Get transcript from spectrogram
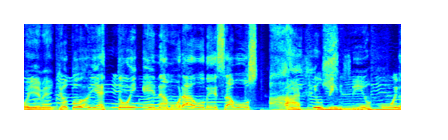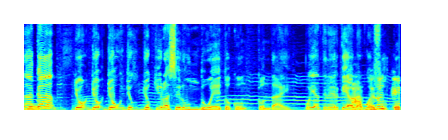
Óyeme, yo todavía estoy enamorado de esa voz. Ay, Así Dios mismo, mío. muy acá, yo, yo, yo, yo, yo quiero hacer un dueto con, con Dai. Voy a tener que hablar Ah, bueno, con, su, con-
